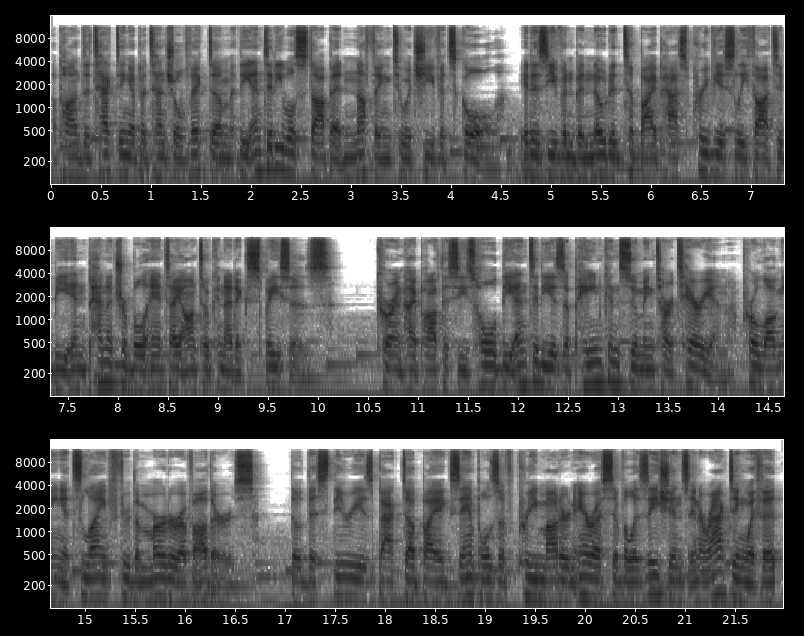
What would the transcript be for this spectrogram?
Upon detecting a potential victim, the entity will stop at nothing to achieve its goal. It has even been noted to bypass previously thought to be impenetrable anti-ontokinetic spaces. Current hypotheses hold the entity is a pain-consuming Tartarian, prolonging its life through the murder of others though this theory is backed up by examples of pre-modern era civilizations interacting with it,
